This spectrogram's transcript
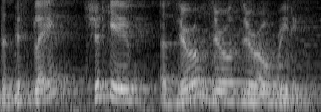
The display should give a 000 reading.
